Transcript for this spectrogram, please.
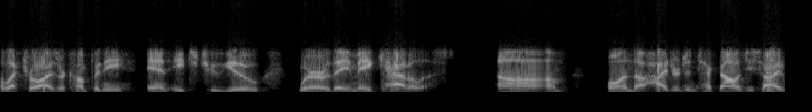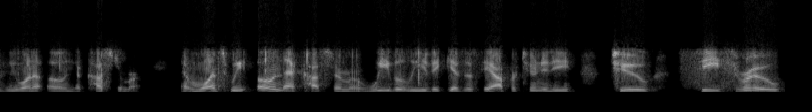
electrolyzer company, and H2U, where they make catalysts. Um, on the hydrogen technology side, we want to own the customer. And once we own that customer, we believe it gives us the opportunity to see through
